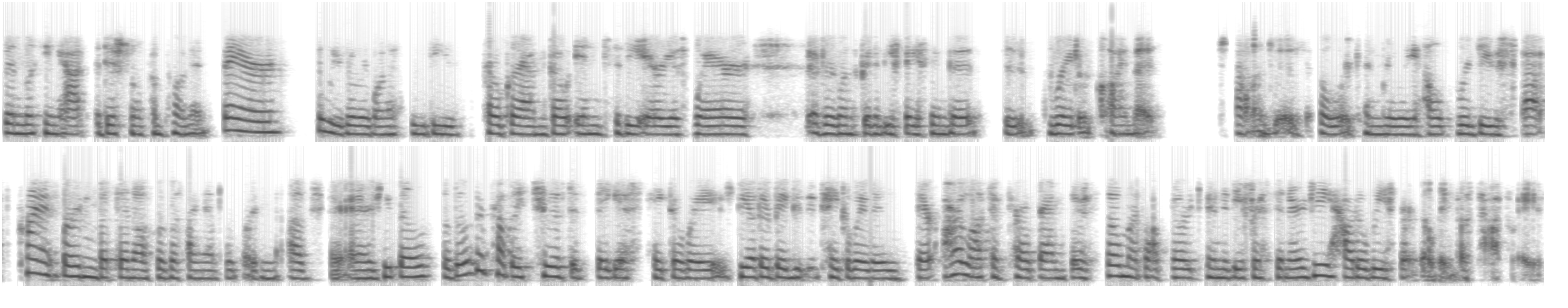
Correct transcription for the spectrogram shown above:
Then looking at additional components there. So we really want to see these programs go into the areas where everyone's going to be facing the, the greater climate challenges. Solar can really help reduce that climate burden, but then also the financial burden of their energy bills. So those are probably two of the biggest takeaways. The other big takeaway is there are lots of programs. There's so much opportunity for synergy. How do we start building those pathways?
